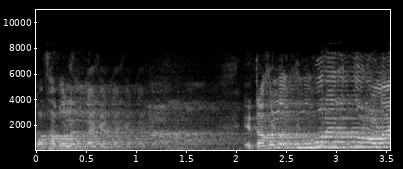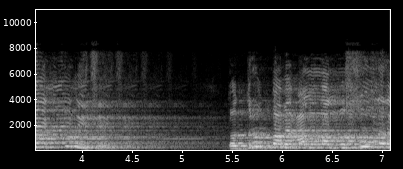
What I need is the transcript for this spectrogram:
কথা বলেন না কেন? এটা হলো উপরের তুলনায় একটু নিচে। তদ্রুপভাবে আল্লাহ রসুলের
